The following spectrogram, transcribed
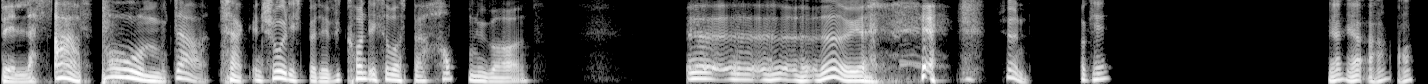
Belastend. Ah, boom, da, zack, entschuldigt bitte, wie konnte ich sowas behaupten überhaupt? Äh, äh, äh, äh, äh. Schön. Okay. Ja, ja, aha, aha.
